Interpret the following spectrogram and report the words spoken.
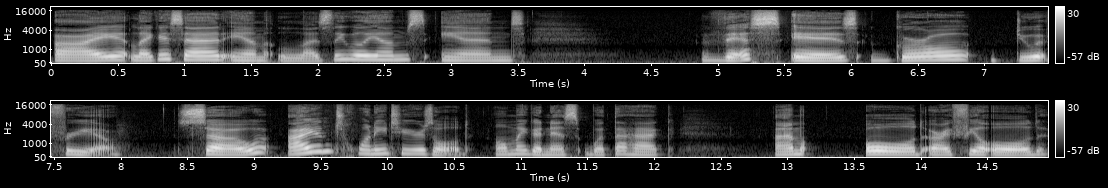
I, like I said, am Leslie Williams, and this is Girl Do It For You. So, I am 22 years old. Oh my goodness, what the heck? I'm old, or I feel old.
